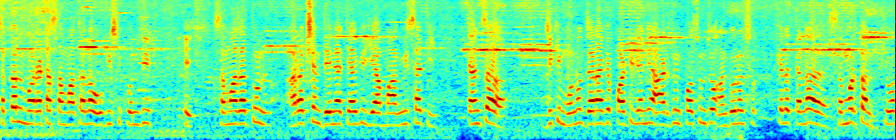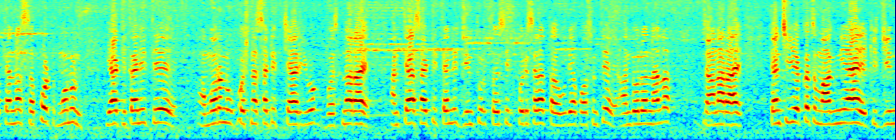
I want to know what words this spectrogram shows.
सकल मराठा समाजाला ओबीसी कुणबी समाजातून आरक्षण देण्यात यावी या मागणीसाठी त्यांचं जे की मनोज जरागे पाटील यांनी आठ जूनपासून जो आंदोलन केलं त्याला समर्थन किंवा त्यांना सपोर्ट म्हणून या ठिकाणी ते आमरण उपोषणासाठी चार युवक बसणार आहे आणि त्यासाठी त्यांनी जिंतूर तहसील परिसरात उद्यापासून ते आंदोलनाला जाणार आहे. त्यांची एकच मागणी आहे की जिं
